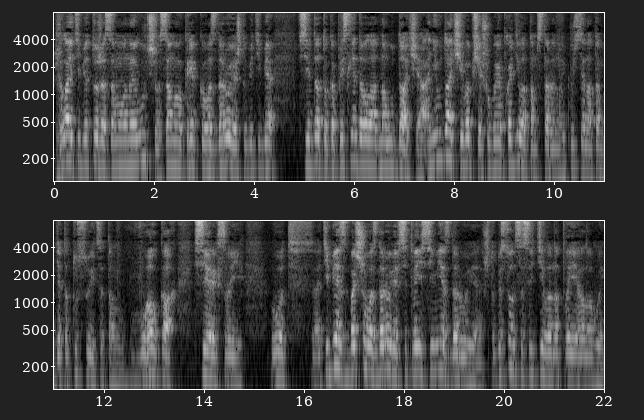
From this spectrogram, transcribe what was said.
желаю тебе тоже самого наилучшего, самого крепкого здоровья, чтобы тебя всегда только преследовала одна удача, а неудачи вообще, чтобы обходила там стороной, пусть она там где-то тусуется там в уголках серых своих, вот, а тебе с большого здоровья, всей твоей семье здоровья, чтобы солнце светило над твоей головой.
